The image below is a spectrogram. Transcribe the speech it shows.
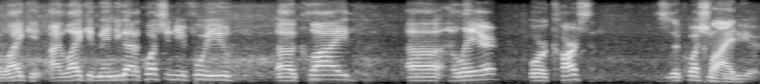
I like it. I like it, man. You got a question here for you, uh, Clyde uh, Helaire or Carson? This is a question Clyde. for you here.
